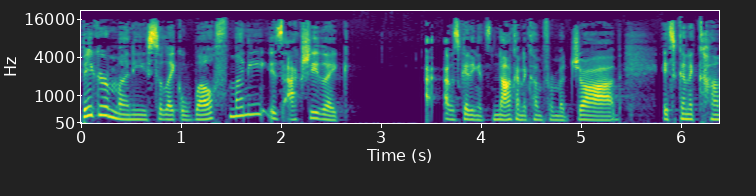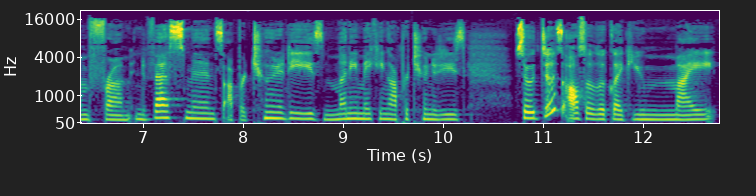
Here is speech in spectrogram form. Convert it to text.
bigger money, so like wealth money is actually like I was getting it's not going to come from a job. It's going to come from investments, opportunities, money making opportunities. So it does also look like you might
